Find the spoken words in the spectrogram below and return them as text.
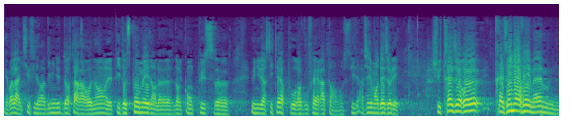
Et voilà, il suffit d'avoir 10 minutes de retard à Ronan et puis de se paumer dans le, dans le campus euh, universitaire pour vous faire attendre. Je suis absolument désolé. Je suis très heureux, très honoré même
